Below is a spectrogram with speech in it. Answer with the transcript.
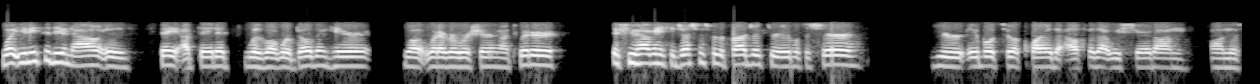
What you need to do now is stay updated with what we're building here whatever we're sharing on Twitter. If you have any suggestions for the project, you're able to share. You're able to acquire the alpha that we shared on on this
